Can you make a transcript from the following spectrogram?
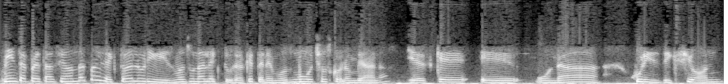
Mi interpretación del proyecto del uribismo es una lectura que tenemos muchos colombianos y es que eh, una jurisdicción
